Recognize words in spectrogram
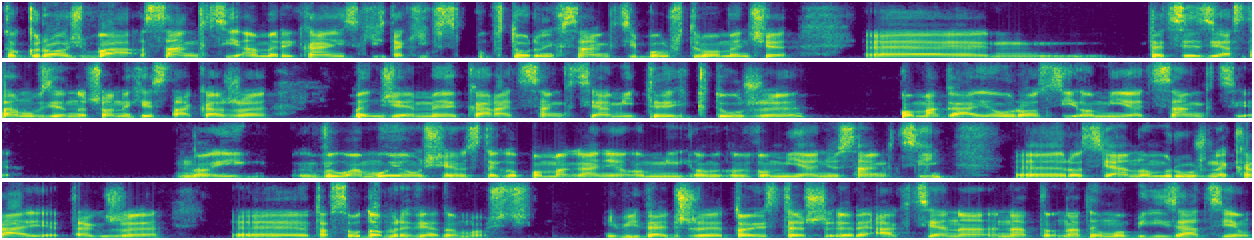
to groźba sankcji amerykańskich, takich wtórnych sankcji, bo już w tym momencie e, decyzja Stanów Zjednoczonych jest taka, że będziemy karać sankcjami tych, którzy pomagają Rosji omijać sankcje. No i wyłamują się z tego pomagania w omijaniu sankcji e, Rosjanom różne kraje. Także e, to są dobre wiadomości. I widać, że to jest też reakcja na, na, to, na tę mobilizację.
